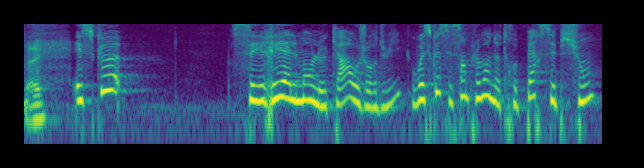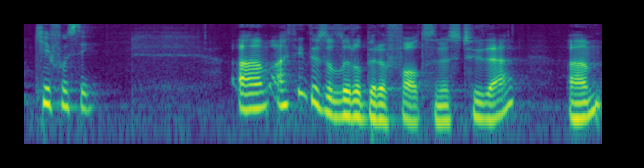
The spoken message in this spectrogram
Oui. Est-ce que c'est réellement le cas aujourd'hui ou est-ce que c'est simplement notre perception qui est faussée? Um, I think there's a little bit of falseness to that. Um,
